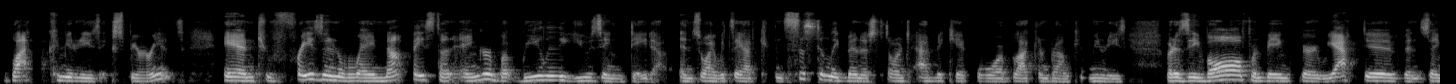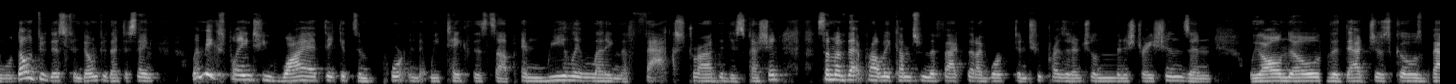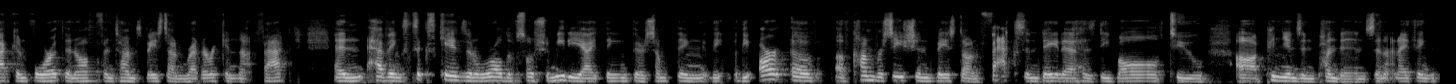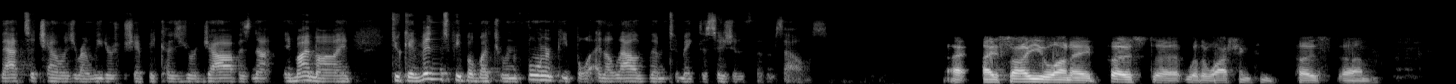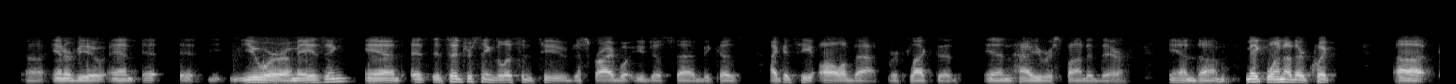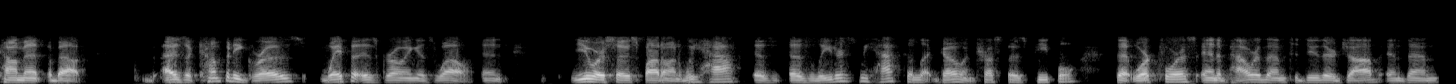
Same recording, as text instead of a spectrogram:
black communities experience and to phrase it in a way not based on anger but really using data and so i would say i've consistently been a staunch advocate for black and brown communities but has evolved from being very reactive and saying well don't do this and don't do that to saying let me explain to you why I think it's important that we take this up and really letting the facts drive the discussion. Some of that probably comes from the fact that I've worked in two presidential administrations, and we all know that that just goes back and forth and oftentimes based on rhetoric and not fact. And having six kids in a world of social media, I think there's something, the, the art of, of conversation based on facts and data has devolved to uh, opinions and pundits. And, and I think that's a challenge around leadership because your job is not, in my mind, to convince people, but to inform people and allow them to make decisions for themselves. I, I saw you on a post uh, with a Washington Post um, uh, interview, and it, it, you were amazing. And it, it's interesting to listen to describe what you just said because I could see all of that reflected in how you responded there. And um, make one other quick uh, comment about as a company grows, WEPA is growing as well. And you are so spot on. We have, as, as leaders, we have to let go and trust those people that work for us and empower them to do their job and then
